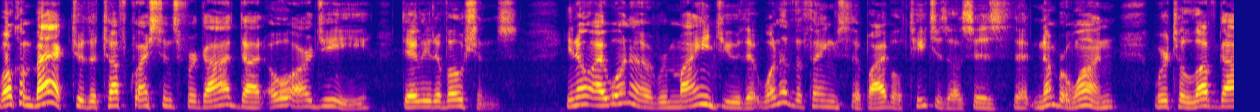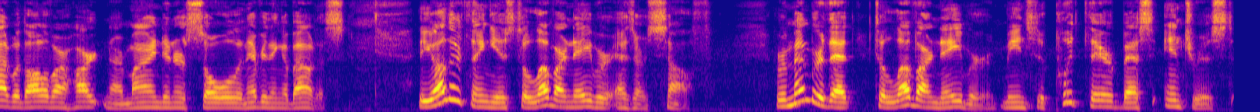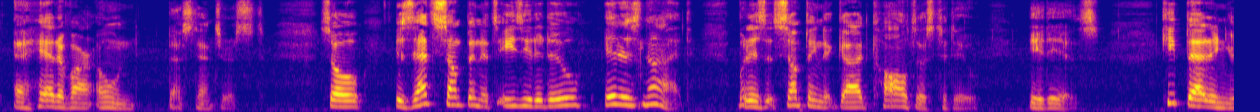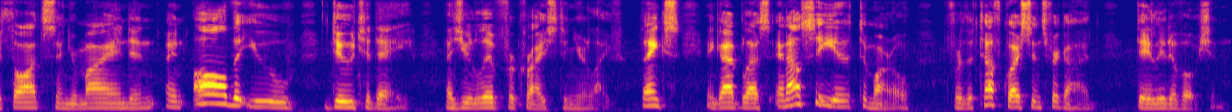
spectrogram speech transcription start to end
Welcome back to the toughquestionsforgod.org daily devotions. You know, I want to remind you that one of the things the Bible teaches us is that number one, we're to love God with all of our heart and our mind and our soul and everything about us. The other thing is to love our neighbor as ourself. Remember that to love our neighbor means to put their best interest ahead of our own best interest. So, is that something that's easy to do? It is not. But is it something that God calls us to do? It is. Keep that in your thoughts and your mind and, and all that you do today as you live for Christ in your life. Thanks and God bless. And I'll see you tomorrow for the Tough Questions for God Daily Devotion.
